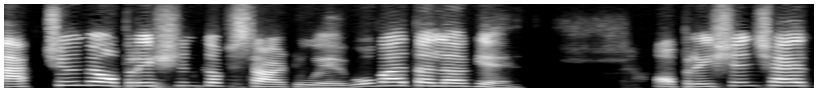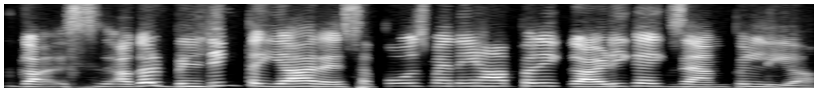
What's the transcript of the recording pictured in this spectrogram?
actual में operation कब start हुए वो बात अलग है। ऑपरेशन शायद अगर बिल्डिंग तैयार है सपोज़ मैंने यहाँ पर एक गाड़ी का एग्ज़ाम्पल लिया।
